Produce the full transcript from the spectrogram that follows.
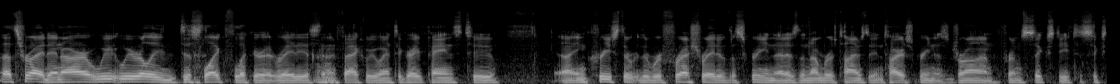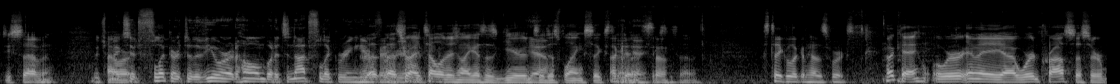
that's right. In our, we, we really dislike flicker at Radius, and in Uh-huh. fact, we went to great pains to uh, increase the, the refresh rate of the screen. That is, the number of times the entire screen is drawn from 60 to 67. Which However- makes it flicker to the viewer at home, but it's not flickering here. That- for that's right. Television, I guess, is geared Yeah. to displaying 60 Okay, and so- 67. Let's take a look at how this works. Okay, well, we're in a uh, word processor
